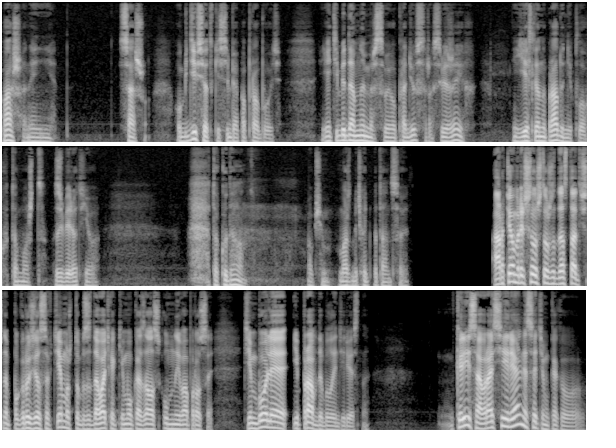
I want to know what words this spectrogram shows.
Паша? Нет, нет. Сашу, убеди все-таки себя попробовать. Я тебе дам номер своего продюсера, свяжи их. Если он и правда неплох, то, может, заберет его. А то куда он? В общем, может быть, хоть потанцует. Артем решил, что уже достаточно погрузился в тему, чтобы задавать, как ему казалось, умные вопросы. Тем более и правда было интересно. Крис, а в России реально с этим, как его,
